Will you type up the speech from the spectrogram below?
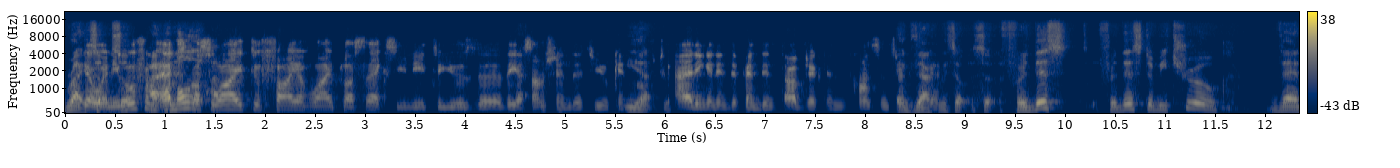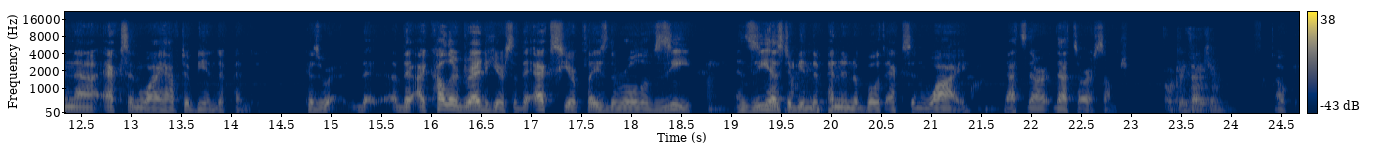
Right. Yeah, so, when you so move from I, x plus y to phi of y plus x, you need to use the, the assumption that you can yeah. move to adding an independent object and constants. Exactly. So so for this for this to be true, then uh, x and y have to be independent because the, the, I colored red here, so the x here plays the role of z, and z has to be independent of both x and y. That's our that's our assumption. Okay, thank you. Okay.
